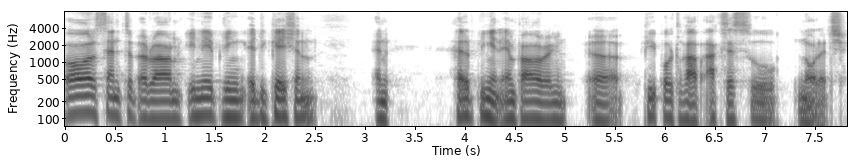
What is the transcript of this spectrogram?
all centered around enabling education and helping and empowering uh, people to have access to knowledge.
